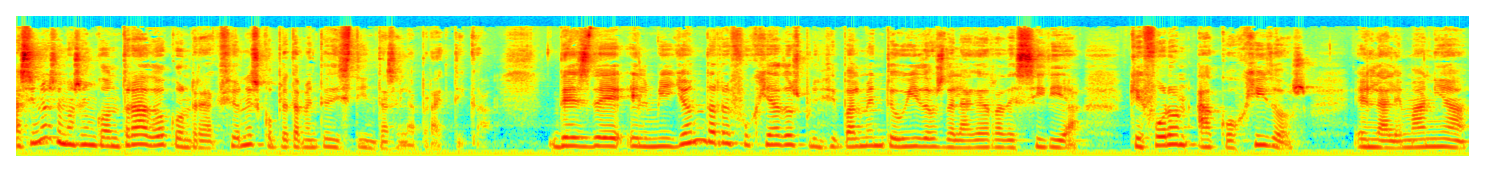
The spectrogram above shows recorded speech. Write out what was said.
Así nos hemos encontrado con reacciones completamente distintas en la práctica. Desde el millón de refugiados principalmente huidos de la guerra de Siria que fueron acogidos en la Alemania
